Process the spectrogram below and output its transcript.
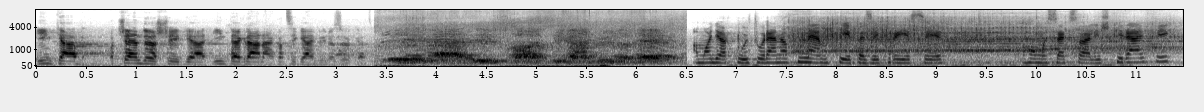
inkább a csendőrséggel integrálnánk a cigánybűnözőket. A magyar kultúrának nem képezik részét a homoszexuális királyfik,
